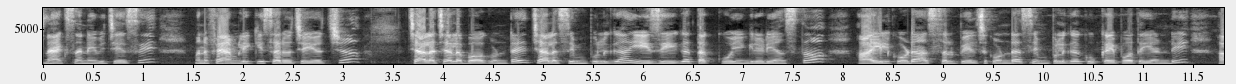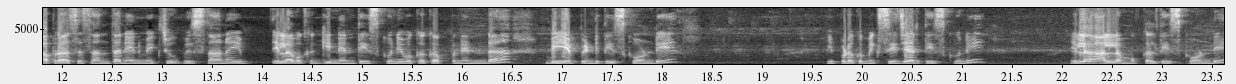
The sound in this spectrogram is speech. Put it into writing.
స్నాక్స్ అనేవి చేసి మన ఫ్యామిలీకి సర్వ్ చేయొచ్చు. చాలా చాలా బాగుంటాయి. చాలా సింపుల్గా ఈజీగా తక్కువ ఇంగ్రీడియంట్స్తో ఆయిల్ కూడా అస్సలు పీల్చకుండా సింపుల్గా కుక్ అయిపోతాయండి. ఆ ప్రాసెస్ అంతా నేను మీకు చూపిస్తాను. ఇలా ఒక గిన్నెని తీసుకుని ఒక కప్పు నిండా బియ్యం పిండి తీసుకోండి. ఇప్పుడు ఒక మిక్సీ జార్ తీసుకుని ఇలా అల్లం ముక్కలు తీసుకోండి.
